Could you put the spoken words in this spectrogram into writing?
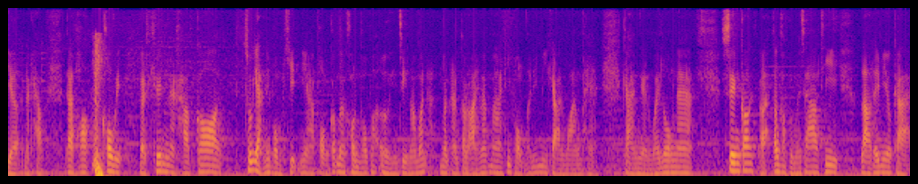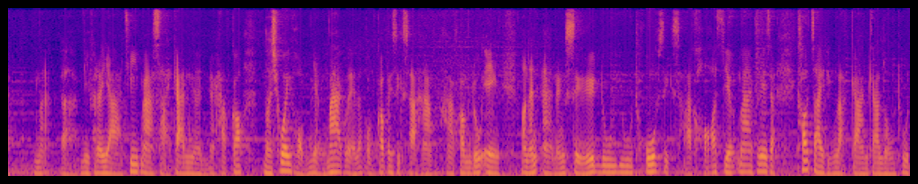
เยอะๆนะครับแต่พอโควิดเกิดขึ้นนะครับก็ทุกอย่างที่ผมคิดเนี่ยผมก็มาค้นพบว่าเออจริงๆแล้วมันมันอันตรายมากๆที่ผมไม่ได้มีการวางแผนการเงินไว้ล่วงหน้า ซึ่งก็ต้องขอบคุณพระเจ้าที่เราได้มีโอกาสมีภรรยาที่มาสายการเงินนะครับ ก็มาช่วยผมอย่างมากเลย แล้วผมก็ไปศึกษาหาหาความรู้เอง ตอนนั้นอ่านหนังสือดู YouTube ศึกษาคอร์สเยอะมากเพื่อจะเข้าใจถึงหลักการการลงทุน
